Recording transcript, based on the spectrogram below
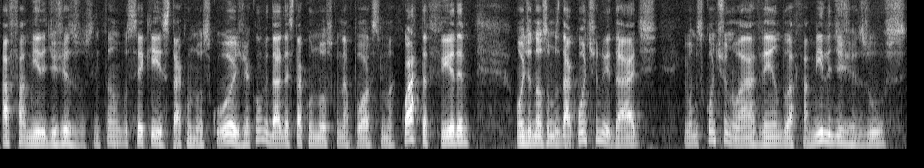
a família de Jesus. Então, você que está conosco hoje é convidado a estar conosco na próxima quarta-feira, onde nós vamos dar continuidade e vamos continuar vendo a família de Jesus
